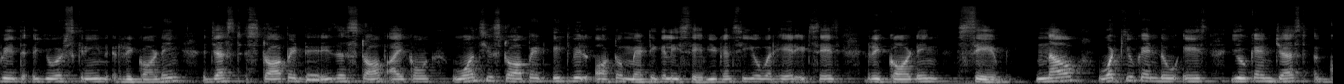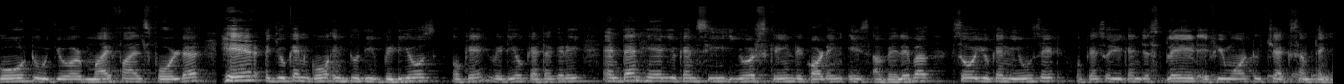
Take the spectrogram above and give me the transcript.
with your screen recording just stop it. There is a stop icon. Once you stop it it will automatically save. You can see over here it says recording saved now what you can do is you can just go to your my files folder. Here you can go into the videos okay video category. And then here you can see your screen recording is available. So you can use it okay. So you can just play it if you want to check something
